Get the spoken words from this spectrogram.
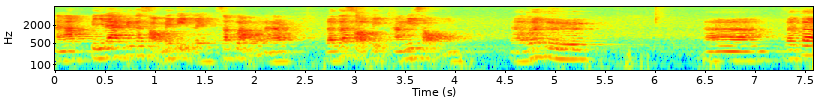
นะครับปีแรกพี่ก็สอบไม่ติดเลยสักเหล่านะครับ แล้วก็สอบติดครั้งที่สองนะก็คืออ่าแล้วก็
